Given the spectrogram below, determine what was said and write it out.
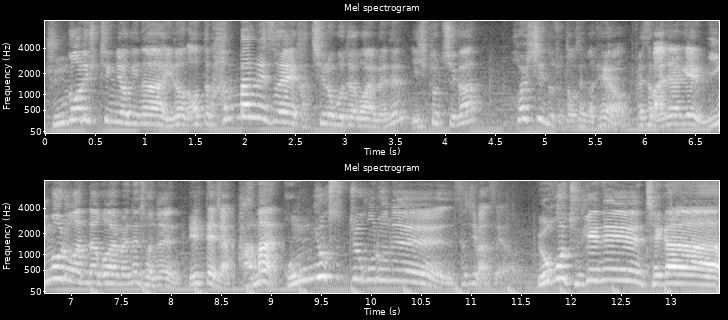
중거리 슈팅력이나 이런 어떤 한방에서의 가치로 보자고 하면은 20토치가 훨씬 더 좋다고 생각해요. 그래서 만약에 윙어로 간다고 하면은 저는 1대장. 다만 공격수 쪽으로는 쓰지 마세요. 요거 두 개는 제가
